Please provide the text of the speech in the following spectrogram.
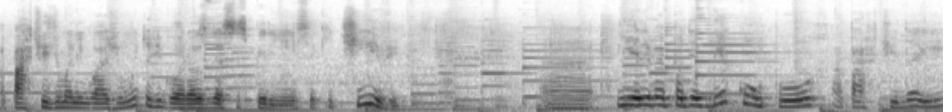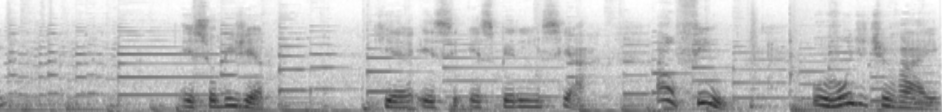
a partir de uma linguagem muito rigorosa dessa experiência que tive, ah, e ele vai poder decompor a partir daí esse objeto, que é esse experienciar. Ao fim, o Wundt vai,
